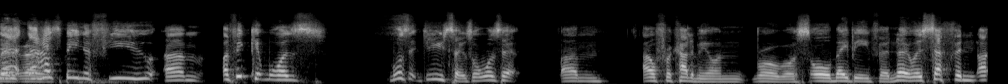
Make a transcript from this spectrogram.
there, there has been a few. Um, I think it was was it Usos or was it um Alpha Academy on Raw or, or maybe even no, it was Seth and uh,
